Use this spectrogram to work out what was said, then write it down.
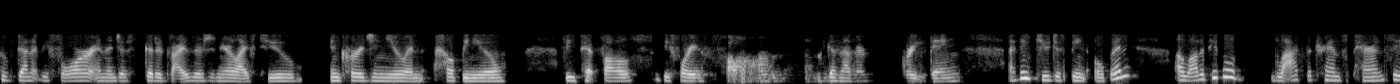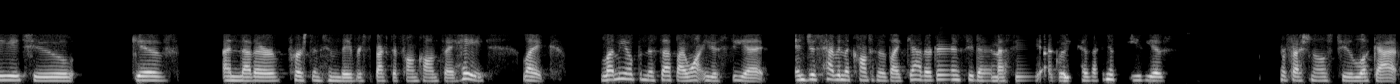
who've done it before and then just good advisors in your life too, encouraging you and helping you see pitfalls before you fall is another great thing. I think too, just being open. A lot of people lack the transparency to give another person whom they respect a phone call and say, hey, like, let me open this up. I want you to see it. And just having the confidence, like, yeah, they're going to see the messy, ugly, because I think it's easiest professionals to look at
